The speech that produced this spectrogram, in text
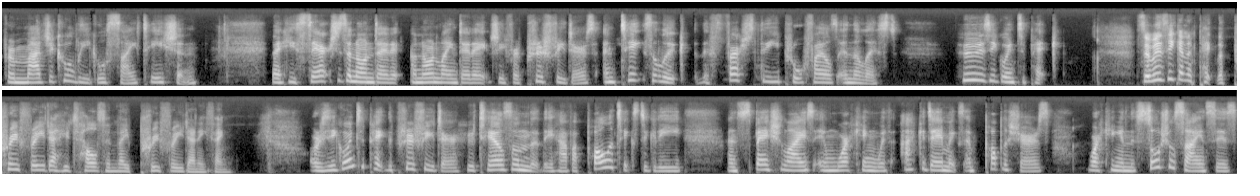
for magical legal citation. Now, he searches an, on direct, an online directory for proofreaders and takes a look at the first three profiles in the list. Who is he going to pick? So, is he going to pick the proofreader who tells him they proofread anything? Or is he going to pick the proofreader who tells them that they have a politics degree and specialise in working with academics and publishers working in the social sciences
